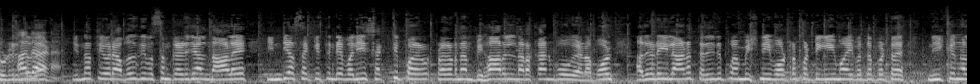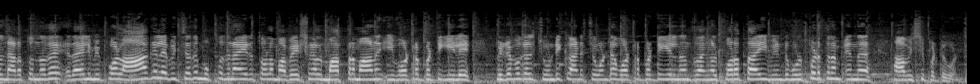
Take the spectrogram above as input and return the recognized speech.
തുടരുന്നത്. ഇന്നത്തെ ഒരു അവധി ദിവസം കഴിഞ്ഞാൽ നാളെ ഇന്ത്യ സഖ്യത്തിന്റെ വലിയ ശക്തി പ്രകടനം ബീഹാറിൽ നടക്കാൻ പോവുകയാണ്. അപ്പോൾ അതിനിടയിലാണ് തെരഞ്ഞെടുപ്പ് കമ്മീഷൻ ഈ വോട്ടർ പട്ടികയുമായി ബന്ധപ്പെട്ട് നീക്കങ്ങൾ നടത്തുന്നത്. ഏതായാലും ഇപ്പോൾ ആകെ ലഭിച്ചത് മുപ്പതിനായിരത്തോളം അപേക്ഷകൾ മാത്രമാണ് ഈ വോട്ടർ പട്ടികയിലെ പിഴവുകൾ ചൂണ്ടിക്കാണിച്ചുകൊണ്ട് വോട്ടർ പട്ടികയിൽ നിന്ന് തങ്ങൾ പുറത്തായി വീണ്ടും ഉൾപ്പെടുത്തണം എന്ന് ആവശ്യപ്പെട്ടുകൊണ്ട്.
